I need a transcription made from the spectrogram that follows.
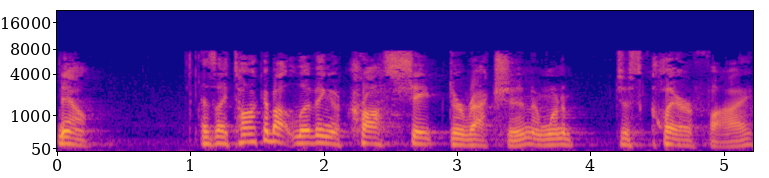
Now, as I talk about living a cross shaped direction, I want to just clarify.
